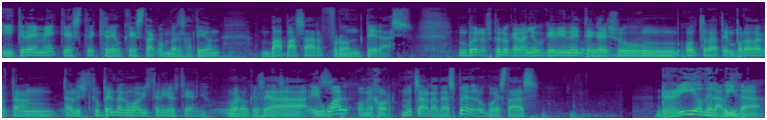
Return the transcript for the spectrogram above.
Y créeme que este, creo que esta conversación va a pasar fronteras. Bueno, espero que el año que viene tengáis un- otra temporada tan, tan estupenda como habéis tenido este año. Bueno, que sea igual o mejor. Muchas gracias, Pedro Cuestas. Río de la Vida,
